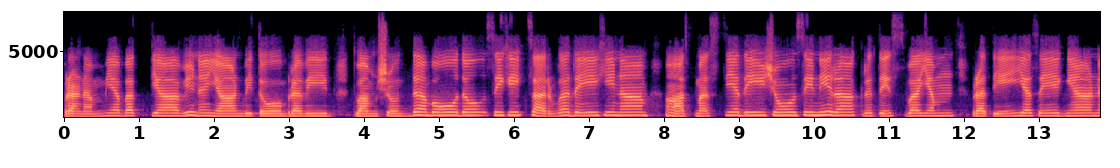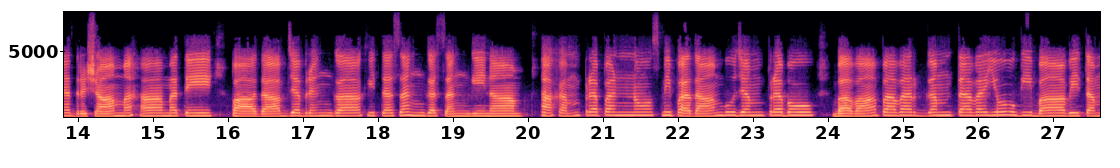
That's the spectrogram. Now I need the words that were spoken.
प्रणम्य भक्त्या विनयान्वितो ब्रवीत्। त्वं शुद्धबोधोऽसि हि सर्वदेहिनाम्। आत्मस्य निराकृति स्वयं। प्रतीयसे ज्ञानदृशां महामते। पादाब्जभृङ्गाहितसङ्गसङ्गिनाम् अहं प्रपन्नोऽस्मि पदाम्बुजं प्रभो भवापवर्गं तव योगि भावितं।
